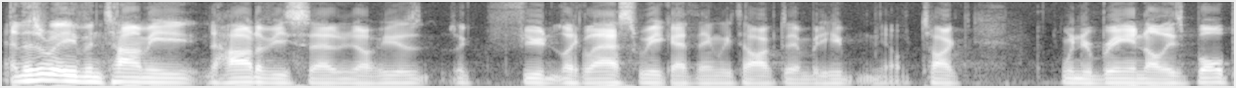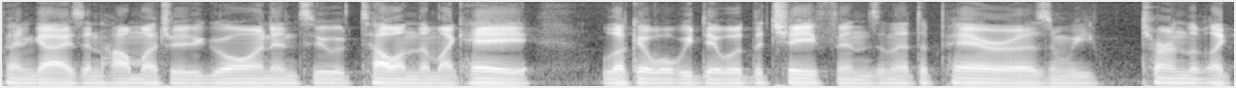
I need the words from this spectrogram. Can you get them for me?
and this is what even Tommy Hotovy said. You know, he was like few like last week. I think we talked to him, but he you know talked when you're bringing all these bullpen guys and how much are you going into telling them like, hey, look at what we did with the Chafins and the Teperas, and we turned them like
